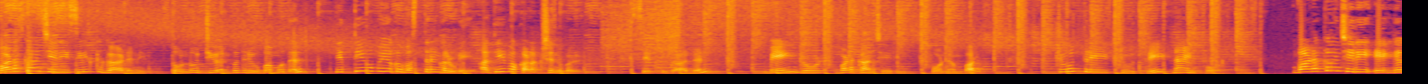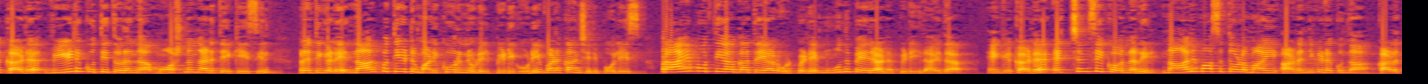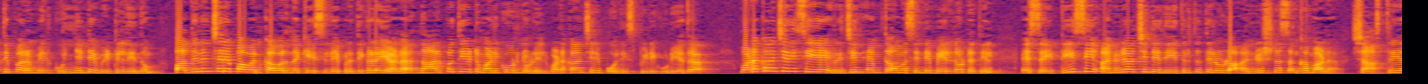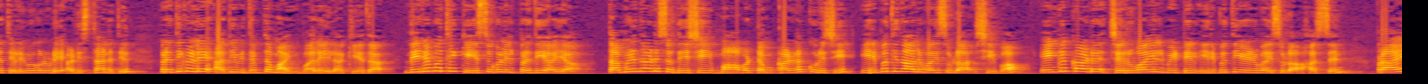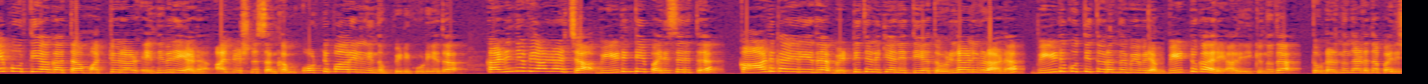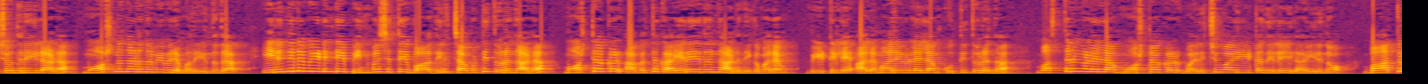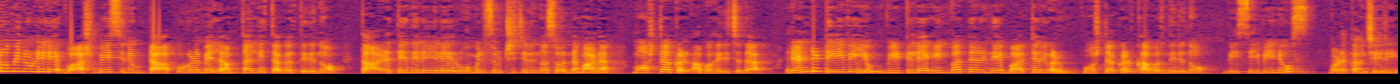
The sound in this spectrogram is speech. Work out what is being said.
Vadakkanchery silk ഗാർഡനിൽ തൊണ്ണൂറ്റിയൊൻപത് രൂപ മുതൽ നിത്യോപയോഗ വസ്ത്രങ്ങളുടെ അതീവ കളക്ഷനുകൾ. Silk garden main road Vadakkanchery. Phone number two three two three nine four Vadakkanchery Engakkad വീട് കുത്തി തുറന്ന് മോഷണം നടത്തിയ കേസിൽ പ്രതികളെ നാൽപ്പത്തിയെട്ട് മണിക്കൂറിനുള്ളിൽ പിടികൂടി വടക്കാഞ്ചേരി പോലീസ്. പ്രായപൂർത്തിയാകാത്തയാൾ ഉൾപ്പെടെ മൂന്ന് പേരാണ് പിടിയിലായത്. എങ്കക്കാട് എച്ച് എം സി കോർണറിൽ നാല് മാസത്തോളമായി അടഞ്ഞുകിടക്കുന്ന കളത്തിപ്പറമ്പിൽ കുഞ്ഞന്റെ വീട്ടിൽ നിന്നും പതിനഞ്ചര പവൻ കവർന്ന കേസിലെ പ്രതികളെയാണ് നാൽപ്പത്തിയെട്ട് മണിക്കൂറിനുള്ളിൽ വടക്കാഞ്ചേരി പോലീസ് പിടികൂടിയത്. Vadakkanchery C I Rijin M തോമസിന്റെ മേൽനോട്ടത്തിൽ എസ് ഐ ടി സി അനുരാജിന്റെ നേതൃത്വത്തിലുള്ള അന്വേഷണ സംഘമാണ് ശാസ്ത്രീയ തെളിവുകളുടെ അടിസ്ഥാനത്തിൽ പ്രതികളെ അതിവിദഗ്ധമായി വലയിലാക്കിയത്. നിരവധി കേസുകളിൽ പ്രതിയായ തമിഴ്നാട് സ്വദേശി മാവട്ടം കള്ളക്കുറിശി ഇരുപത്തിനാല് വയസ്സുള്ള ശിവ എങ്കക്കാട് ചെറുവായിൽ വീട്ടിൽ ഇരുപത്തിയേഴ് വയസ്സുള്ള ഹസൻ പ്രായപൂർത്തിയാകാത്ത മറ്റൊരാൾ എന്നിവരെയാണ് അന്വേഷണ സംഘം ഓട്ടുപാറയിൽ നിന്നും പിടികൂടിയത്. കഴിഞ്ഞ വ്യാഴാഴ്ച വീടിന്റെ പരിസരത്ത് കാട് കയറിയത് വെട്ടിത്തെളിക്കാനെത്തിയ തൊഴിലാളികളാണ് വീട് കുത്തി തുറന്ന വിവരം വീട്ടുകാരെ അറിയിക്കുന്നത്. തുടർന്ന് നടന്ന പരിശോധനയിലാണ് മോഷണം നടന്ന വിവരം അറിയുന്നത്. ഇരുനില വീടിന്റെ പിൻവശത്തെ വാതിൽ ചവിട്ടി തുറന്നാണ് മോഷ്ടാക്കൾ അകത്ത് കയറിയതെന്നാണ് നിഗമനം. വീട്ടിലെ അലമാരകളെല്ലാം കുത്തി തുറന്ന് വസ്ത്രങ്ങളെല്ലാം മോഷ്ടാക്കൾ വലിച്ചുവാരിയിട്ട നിലയിലായിരുന്നു. ബാത്റൂമിനുള്ളിലെ വാഷ് ബേസിനും ടാപ്പുകളുമെല്ലാം തല്ലി തകർത്തിരുന്നു. താഴത്തെ നിലയിലെ റൂമിൽ സൂക്ഷിച്ചിരുന്ന സ്വർണമാണ് മോഷ്ടാക്കൾ അപഹരിച്ചത്. രണ്ട് ടിവിയും വീട്ടിലെ ഇൻവെർട്ടറിന്റെ ബാറ്ററികളും മോഷ്ടാക്കൾ കവർന്നിരുന്നു. V news Vadakkanchery.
